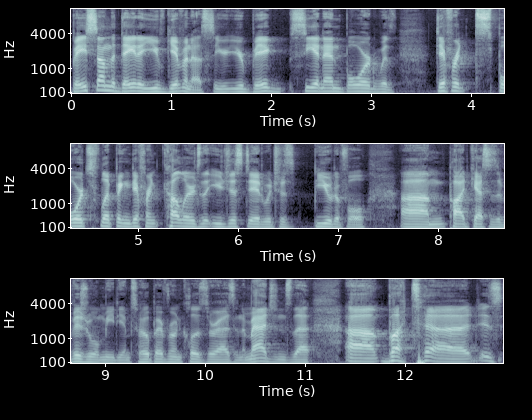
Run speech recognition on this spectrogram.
based on the data you've given us, your, your big CNN board with different sports flipping different colors that you just did, which is beautiful. Um, podcast is a visual medium, so I hope everyone closes their eyes and imagines that. Uh, but uh, is,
